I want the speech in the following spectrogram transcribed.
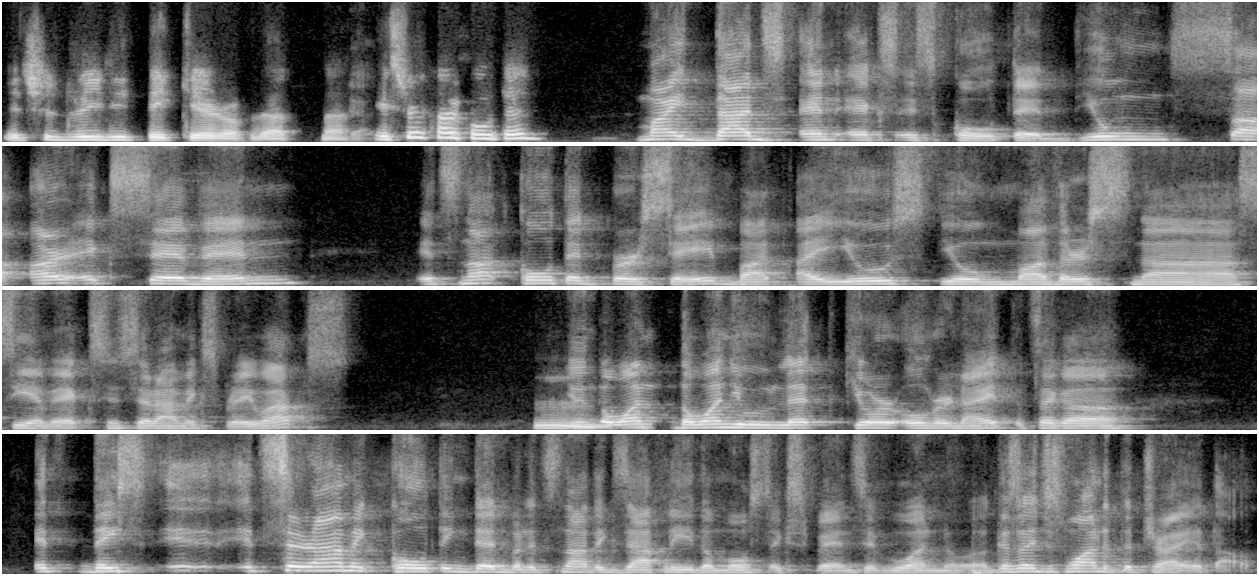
it should really take care of that na. Yeah. Is your car coated? My dad's NX is coated. Yung sa RX-7, it's not coated per se, but I used yung mother's na CMX, yung ceramic spray wax. Hmm. Yung the one the one you let cure overnight. It's like a it they it, it's ceramic coating then, but it's not exactly the most expensive one, no. Because I just wanted to try it out.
